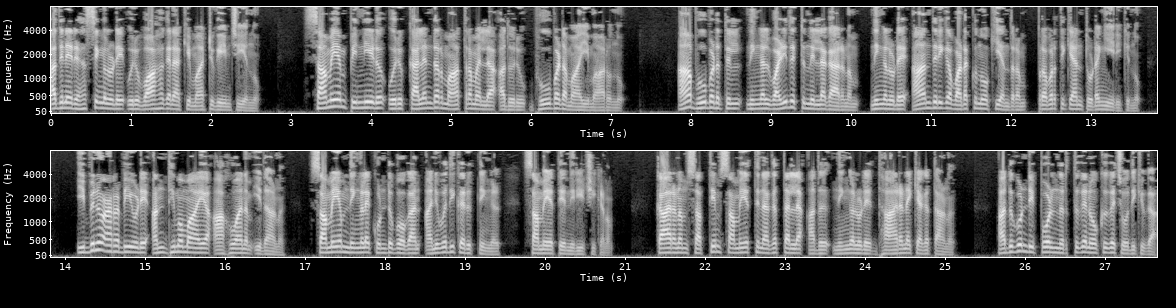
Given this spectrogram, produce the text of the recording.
അതിനെ രഹസ്യങ്ങളുടെ ഒരു വാഹകനാക്കി മാറ്റുകയും ചെയ്യുന്നു. സമയം പിന്നീട് ഒരു കലണ്ടർ മാത്രമല്ല അതൊരു ഭൂപടമായി മാറുന്നു. ആ ഭൂപടത്തിൽ നിങ്ങൾ വഴിതെറ്റുന്നില്ല കാരണം നിങ്ങളുടെ ആന്തരിക വടക്കുനോക്കി യന്ത്രം പ്രവർത്തിക്കാൻ തുടങ്ങിയിരിക്കുന്നു. ഇബിനു അറബിയുടെ അന്തിമമായ ആഹ്വാനം ഇതാണ്. സമയം നിങ്ങളെ കൊണ്ടുപോകാൻ അനുവദിക്കരുത് നിങ്ങൾ സമയത്തെ നിരീക്ഷിക്കണം. കാരണം സത്യം സമയത്തിനകത്തല്ല അത് നിങ്ങളുടെ ധാരണയ്ക്കകത്താണ്. അതുകൊണ്ടിപ്പോൾ നിർത്തുക നോക്കുക ചോദിക്കുക.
